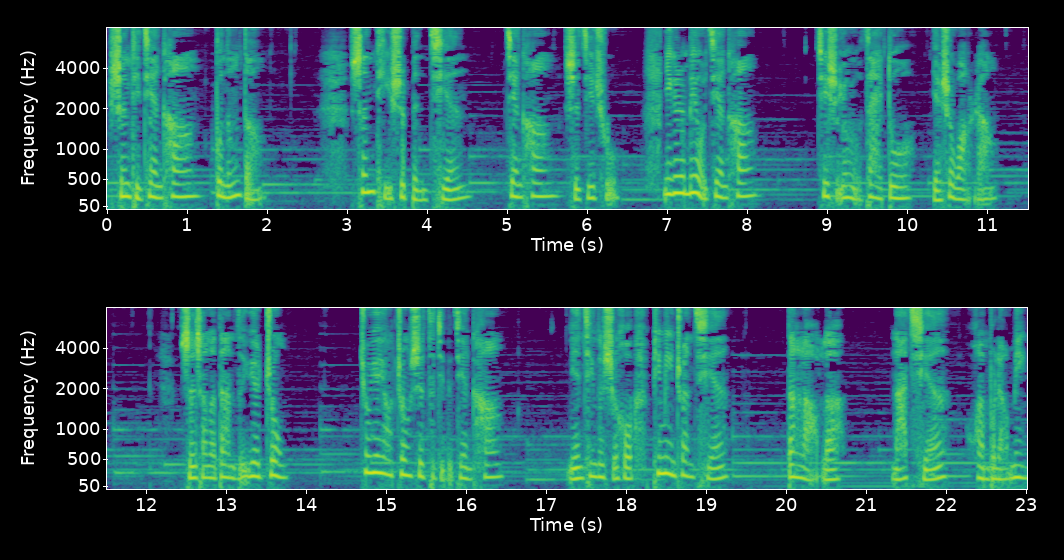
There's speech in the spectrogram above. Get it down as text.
身体健康不能等，身体是本钱，健康是基础。一个人没有健康，即使拥有再多，也是枉然。身上的担子越重。就越要重视自己的健康。年轻的时候拼命赚钱，但老了，拿钱换不了命。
